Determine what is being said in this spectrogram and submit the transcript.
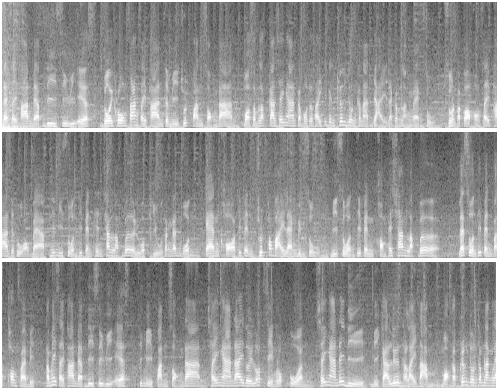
และสายพานแบบ DCVS โดยโครงสร้างสายพานจะมีชุดฟัน 2 ด้าน เหมาะสำหรับการใช้งานกับมอเตอร์ไซค์ที่เป็นเครื่องยนต์ขนาดใหญ่และกำลังแรงสูง ส่วนประกอบของสายพานจะถูกออกแบบ ให้มีส่วนที่เป็น tension rubber หรือว่าผิวทางด้านบน แกนคอที่เป็นชุดผ้าใบแรงดึงสูง มีส่วนที่เป็น compression rubber และส่วนที่เป็น bottom fabric ทำให้สายพานแบบ DCVS ที่มีฟัน 2 ด้าน ใช้งานได้โดยลดเสียงรบกวน ใช้งานได้ดีมีการลื่นถลายต่ำเหมาะกับเครื่องยนต์กำลังแร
